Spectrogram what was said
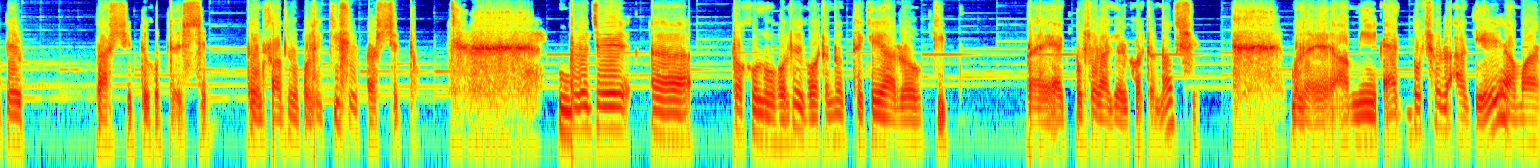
পাপের প্রাশ্চিত্য করতে এসেছি। তখন ফাদার বলে কিসের প্রাশ্চিত্য বলে যে তখন ও বলে, ঘটনা থেকে আরও কি, প্রায় এক বছর আগের ঘটনা সে- বলে, আমি এক বছর আগে আমার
